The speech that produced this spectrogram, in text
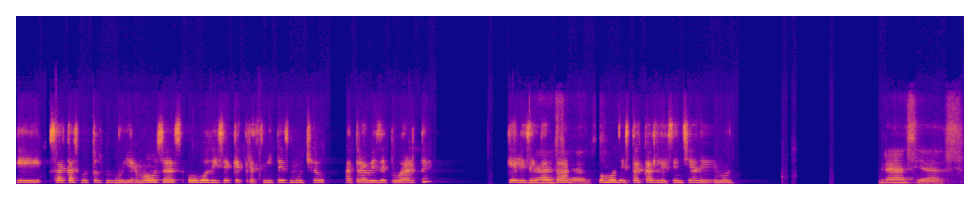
que sacas fotos muy hermosas. Hugo dice que transmites mucho a través de tu arte, que les encanta cómo destacas la esencia de Mon. Gracias.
